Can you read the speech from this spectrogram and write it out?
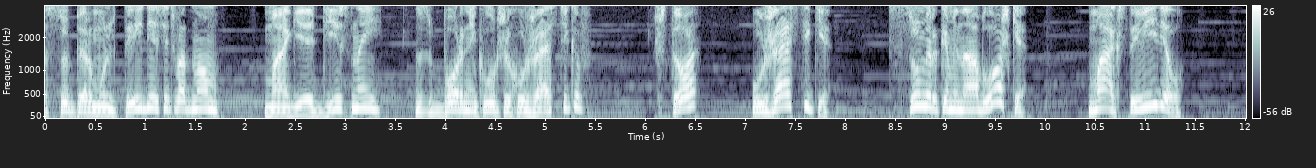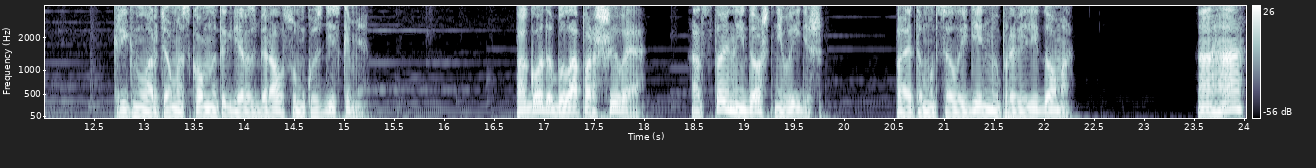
супермульты 10 в одном, магия Дисней, сборник лучших ужастиков. Что? Ужастики? С сумерками на обложке? Макс, ты видел? Крикнул Артем из комнаты, где разбирал сумку с дисками. Погода была паршивая. Отстойный дождь не выйдешь. Поэтому целый день мы провели дома. «Ага!»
